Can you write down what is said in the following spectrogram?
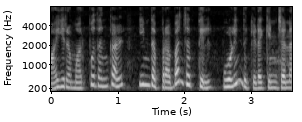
ஆயிரம் அற்புதங்கள் இந்த பிரபஞ்சத்தில் ஒளிந்து கிடக்கின்றன.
